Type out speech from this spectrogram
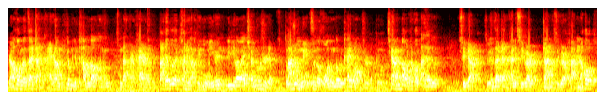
然后呢，在展台上你根本就看不到它能从展台上开上来，大家都在看这个大屏幕，因为里里外外全都是人。大众每次的活动都是开放式的，签完到之后大家就随便就在展台里随便站着随便看，嗯然后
